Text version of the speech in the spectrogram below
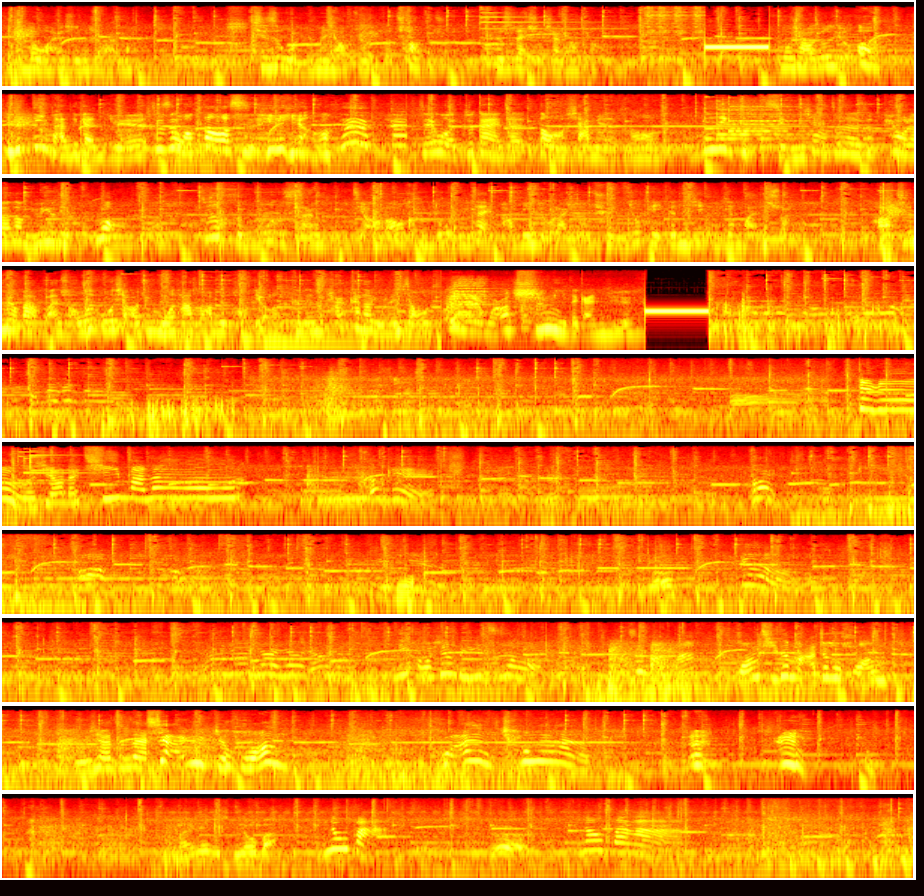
难道我还是个小孩吗？其实我原本想做一个创举，就是在水下尿尿。我想要就是有哦一个地板的感觉，就是我到此一游。结果就刚才在到了下面的时候，那个景象真的是漂亮到你会有点忘我，就是很多的珊瑚礁，然后很多鱼在旁边游来游去，你就可以跟那些鱼这样玩耍。好，其实没有办法玩耍，我我想要去摸它的时候，它就跑掉了。可能它看到有人想我，我要吃你的感觉。对了，我是要来骑马了。OK。哇，Go。你好像驴子哦，是马吗？王骑的马叫做黄，我现在正在驾驭着黄，黄冲啊！呃嗯 My name is Nova.，Nova Sure. Nova，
